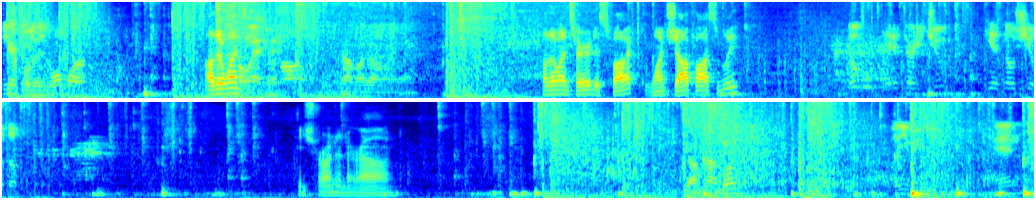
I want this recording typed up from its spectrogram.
great. Careful, there's one more. Other one's Oh, and him. Got my, got my, other one's hurt as fuck. One shot possibly. Nope, hit him 32. He has no shield though. He's running around. my. You on convoy? All you And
